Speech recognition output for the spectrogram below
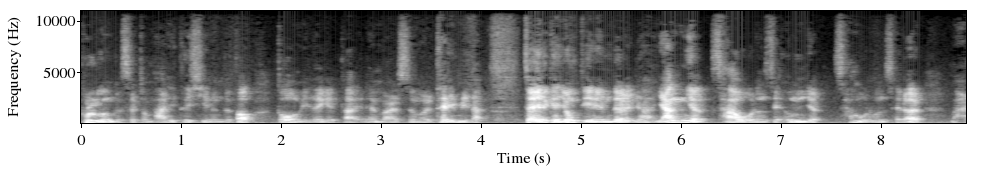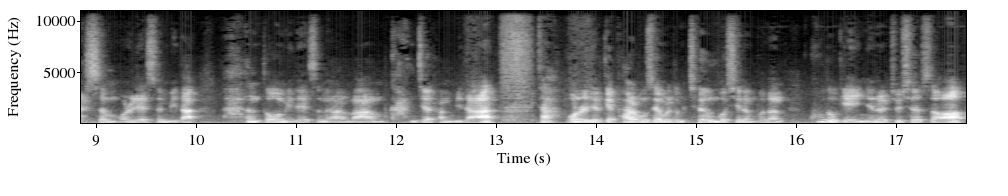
붉은 것을 좀 많이 드시는 것도 도움이 되겠다 이런 말씀을 드립니다. 자 이렇게 용띠님들 양력 4월 운세, 음력 3월 운세를 말씀 올렸습니다. 많은 도움이 됐으면 하는 마음 간절합니다. 자 오늘 이렇게 팔공생을 좀 처음 보시는 분은 구독의 인연을 주셔서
